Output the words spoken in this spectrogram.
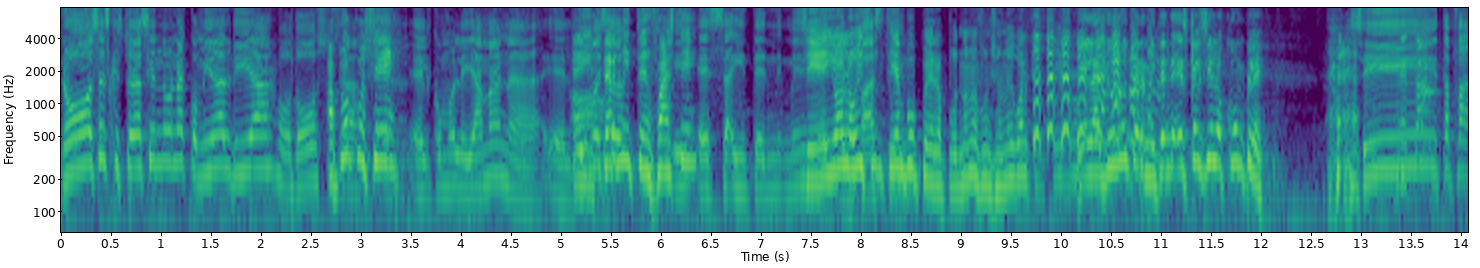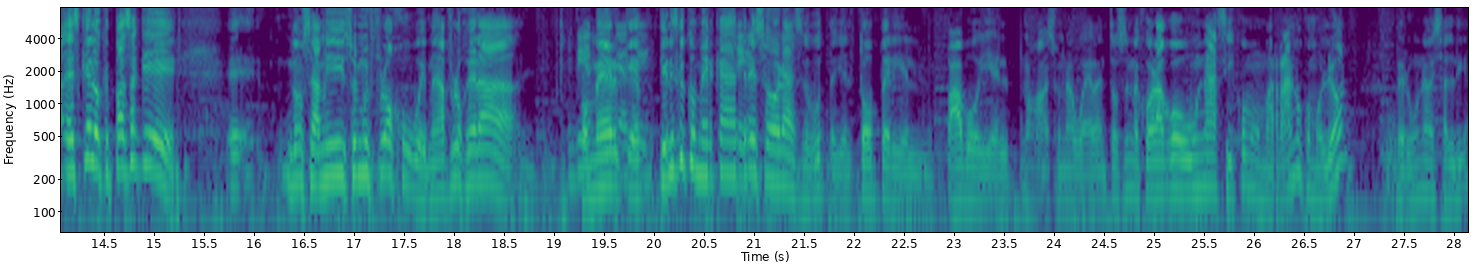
No, o sea, es que estoy haciendo una comida al día o dos. ¿A o sea, poco sí? El, el- ¿cómo le llaman? Ah, El, ¿El ¿cómo dice? intermittent fasting? Sí, yo lo hice un tiempo, pero pues no me funcionó igual que a ti, ¿no? El ayuno intermitente, es que él sí lo cumple. Sí, es que lo que pasa que, eh, no sé, a mí soy muy flojo, güey. Me da flojera Dieta comer, y que así. tienes que comer cada Sí. tres horas, puta, y el topper y el pavo y el... No, es una hueva. Entonces mejor hago una así como marrano, como león, pero una vez al día.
